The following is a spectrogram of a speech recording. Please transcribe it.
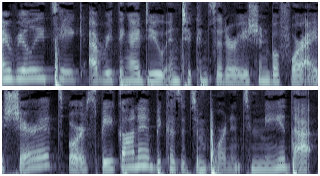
I really take everything I do into consideration before I share it or speak on it because it's important to me that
